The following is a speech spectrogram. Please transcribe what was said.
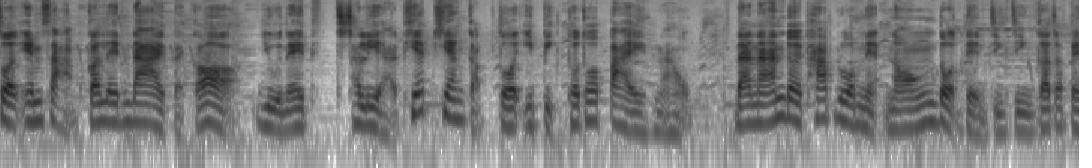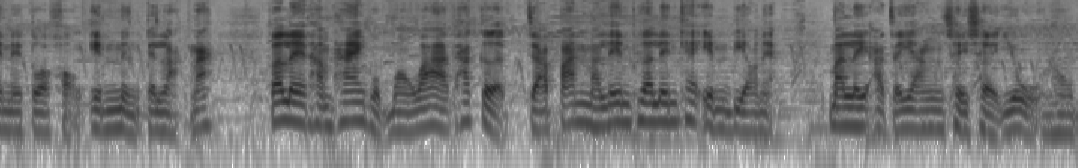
ส่วน M3 ก็เล่นได้ แต่ก็อยู่ในเฉลี่ยเทียบเคียงกับตัวอีพิกทั่วๆไปนะครับดังนั้นโดยภาพรวมเนี่ยน้องโดดเด่นจริง ๆ ก็จะเป็นในตัวของ M1 เป็นหลักนะก็เลยทำให้ผมมองว่าถ้าเกิดจะปั้นมาเล่นเพื่อเล่นแค่ M เดียวเนี่ยมันเลยอาจจะยังเฉยๆอยู่นะครับ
